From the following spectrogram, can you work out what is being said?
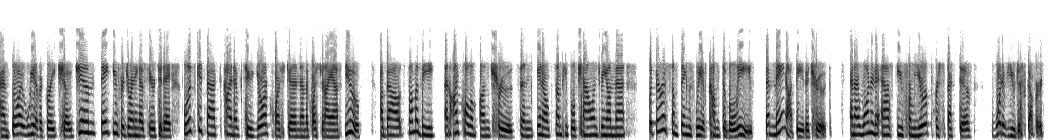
And boy, we have a great show. Jim, thank you for joining us here today. Let's get back kind of to your question and the question I asked you about some of the, and I call them untruths. And, you know, some people challenge me on that. But there are some things we have come to believe that may not be the truth. And I wanted to ask you from your perspective, what have you discovered?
